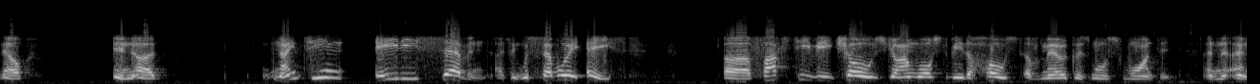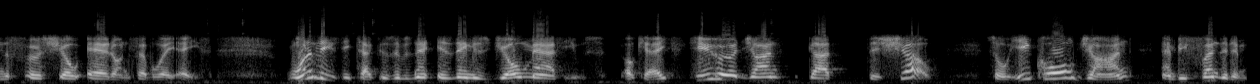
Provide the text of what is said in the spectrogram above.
now in uh, 1987, I think it was February 8th, uh, Fox TV chose John Walsh to be the host of America's Most Wanted, and, and the first show aired on February 8th. One of these detectives, his name, his name is Joe Matthews, okay? He heard John got this show. So he called John and befriended him,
